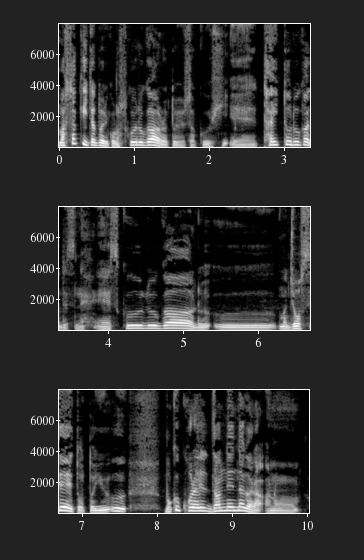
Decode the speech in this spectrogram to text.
まあ、さっき言った通り、このスクールガールという作品、えー、タイトルがですね、えー、スクールガール、まあ、女性とという、僕これ残念ながら、あの、ー、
